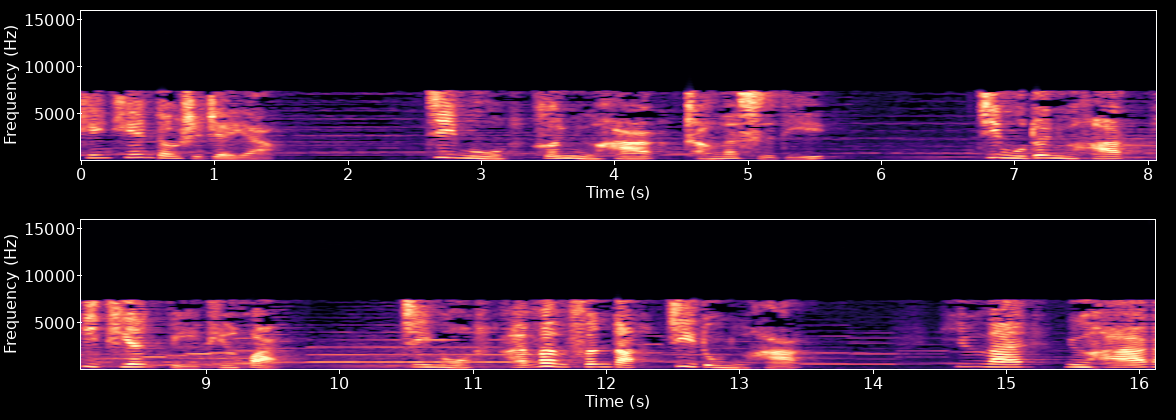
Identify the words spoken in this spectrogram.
天天都是这样。继母和女孩成了死敌。继母对女孩一天比一天坏，继母还万分的嫉妒女孩。因为女孩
